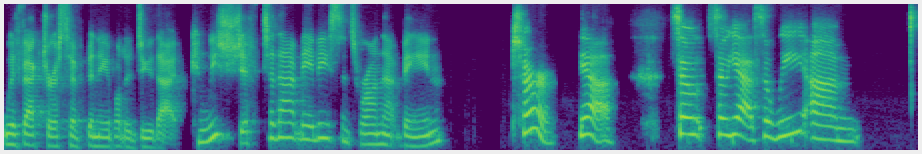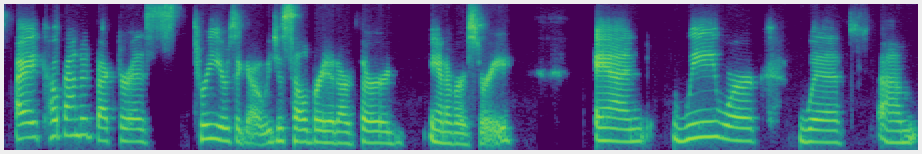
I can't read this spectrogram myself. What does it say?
with Vectress have been able to do that. Can we shift to that maybe since we're on that vein? Sure. Yeah. So so yeah. So we um I co-founded Vectress three years ago. We just celebrated our third anniversary. And we work with um,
